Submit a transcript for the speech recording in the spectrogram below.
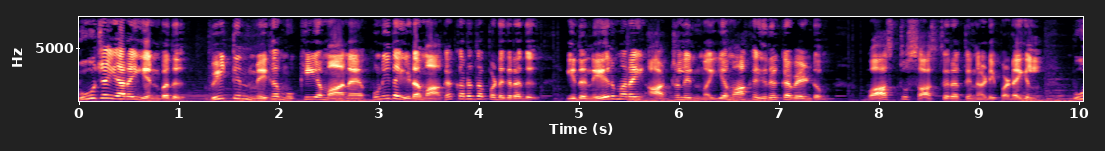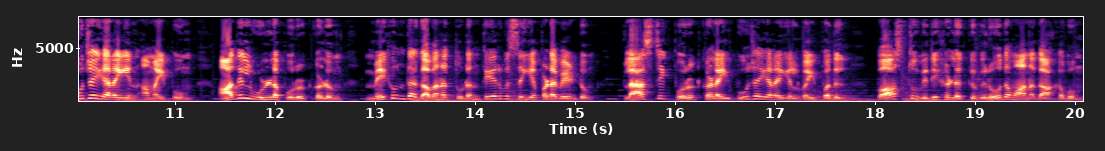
பூஜை அறை என்பது வீட்டின் மிக முக்கியமான புனித இடமாக கருதப்படுகிறது. இது நேர்மறை ஆற்றலின் மையமாக இருக்க வேண்டும். வாஸ்து சாஸ்திரத்தின் அடிப்படையில் பூஜை அறையின் அமைப்பும் அதில் உள்ள பொருட்களும் மிகுந்த கவனத்துடன் தேர்வு செய்யப்பட வேண்டும். பிளாஸ்டிக் பொருட்களை பூஜை அறையில் வைப்பது வாஸ்து விதிகளுக்கு விரோதமானதாகவும்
